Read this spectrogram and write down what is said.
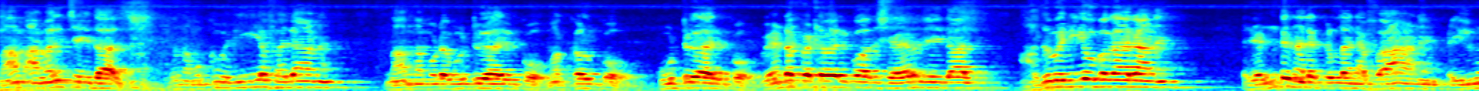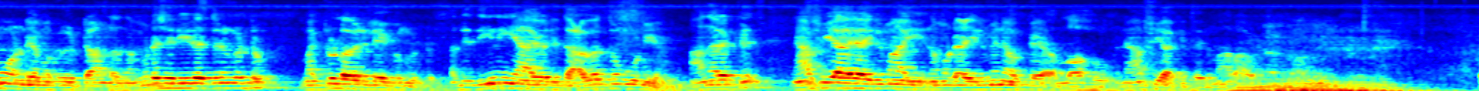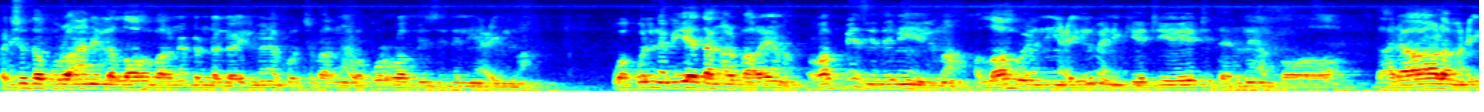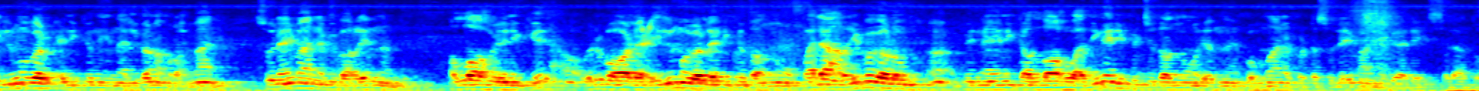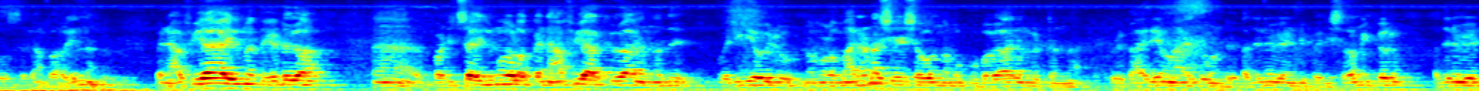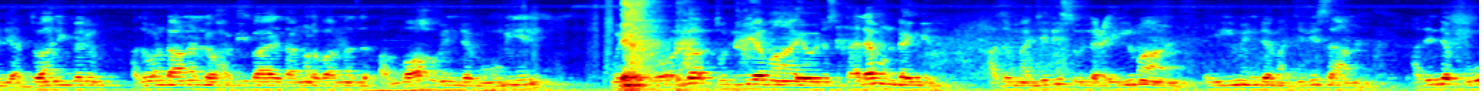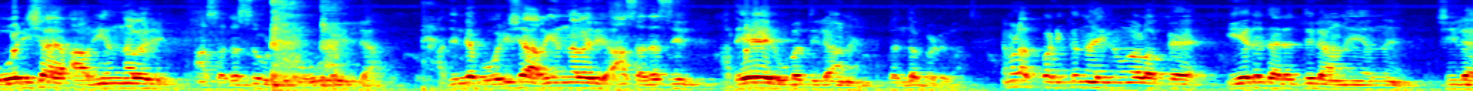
നാം അമൽ ചെയ്താൽ അത് നമുക്ക് വലിയ ഫലമാണ് നാം നമ്മുടെ വീട്ടുകാർക്കോ മക്കൾക്കോ കൂട്ടുകാർക്കോ വേണ്ടപ്പെട്ടവർക്കോ അത് ഷെയർ ചെയ്താൽ അത് വലിയ ഉപകാരമാണ് രണ്ട് നിലക്കുള്ള നഫാണ് ഇൽമു കൊണ്ട് നമുക്ക് കിട്ടാനുള്ളത്. നമ്മുടെ ശരീരത്തിനും കിട്ടും മറ്റുള്ളവരിലേക്കും കിട്ടും. അത് ദീനിയായ ഒരു ദാവത്വം കൂടിയാണ്. ആ നിലയ്ക്ക് നാഫിയായ ഇൽമായി നമ്മുടെ ഇൽമിനൊക്കെ അള്ളാഹു നാഫിയാക്കി തരുമാറാവും പരിശുദ്ധ ഖുർആാനിൽ അള്ളാഹു പറഞ്ഞിട്ടുണ്ടല്ലോ ഇൽമിനെ കുറിച്ച് പറഞ്ഞ റബ്ബി സിദ്നി ഇൽമ. വഖുൽ നബിയെ തങ്ങൾ പറയണം റബ്ബി സിദ്നി ഇൽമ അള്ളാഹു നീ ഇൽമ എനിക്ക് ഏറ്റിയേറ്റി തരണേ അല്ലോ. ധാരാളം ഇൽമുകൾ എനിക്ക് നീ നൽകണം റഹ്മാൻ. സുലൈമാൻ നബി പറയുന്നുണ്ട് അള്ളാഹു എനിക്ക് ഒരുപാട് ഇൽമുകൾ എനിക്ക് തന്നു. പല അറിവുകളും പിന്നെ എനിക്ക് അള്ളാഹു അധികരിപ്പിച്ചു തന്നു എന്ന് ബഹുമാനപ്പെട്ട സുലൈമാൻ നബി അലൈഹി സ്വലാത്തു വസ്സലാം പറയുന്നുണ്ട്. അപ്പം നാഫിയ ഇൽമ തേടുക പഠിച്ച ഇൽമുകളൊക്കെ നാഫിയാക്കുക എന്നത് വലിയ ഒരു നമ്മൾ മരണശേഷവും നമുക്ക് ഉപകാരം കിട്ടുന്ന ഒരു കാര്യമായതുകൊണ്ട് അതിനുവേണ്ടി പരിശ്രമിക്കലും അതിനുവേണ്ടി അധ്വാനിക്കലും. അതുകൊണ്ടാണല്ലോ ഹബീബായ തങ്ങൾ പറഞ്ഞത് അള്ളാഹുവിന്റെ ഭൂമിയിൽ ഒരു സ്വർഗ തുല്യമായ ഒരു സ്ഥലമുണ്ടെങ്കിൽ അത് മജ്ലിസുൽ ഇൽമാണ് ഇൽമിന്റെ മജിലിസാണ്. അതിന്റെ പോരിശ അറിയുന്നവർ ആ സദസ്സ് വിട്ടു പോവുകയില്ല. അതിന്റെ പോരിശ അറിയുന്നവർ ആ സദസ്സിൽ അതേ രൂപത്തിലാണ് ബന്ധപ്പെടുക. നമ്മൾ പഠിക്കുന്ന ഇൽമുകളൊക്കെ ഏത് തരത്തിലാണ് എന്ന് ചില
